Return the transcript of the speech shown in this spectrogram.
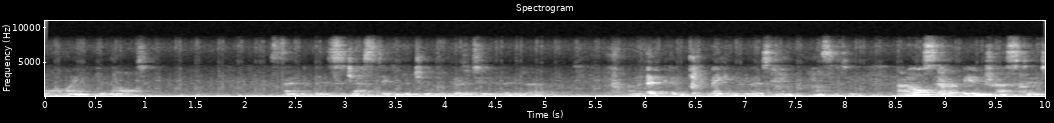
why you're not send, suggesting that children go to Linda and uh, uh, making the most of the capacity. And also, I'd be interested,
